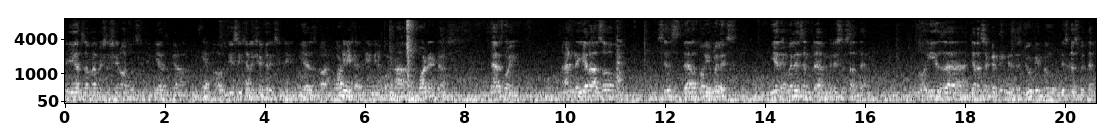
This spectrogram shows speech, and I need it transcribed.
See, here somewhere Mr. Srinivas was sitting. He has gone. Yeah. Oh, GC Chandrasekhar is sitting. He has gone. Coordinators, they mean coordinator. Ah, coordinators. They are going. And here also, since there are no MLAs, here MLAs and uh, ministers are there. So he is uh, general secretary, it is his duty to discuss with them,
